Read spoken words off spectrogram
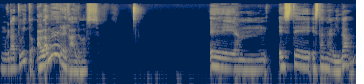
gratuito. Hablando de regalos. Eh, este, esta Navidad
